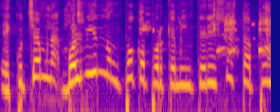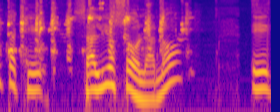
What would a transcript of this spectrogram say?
Escuchame, volviendo un poco porque me interesó esta punta que salió sola, ¿no? Eh,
